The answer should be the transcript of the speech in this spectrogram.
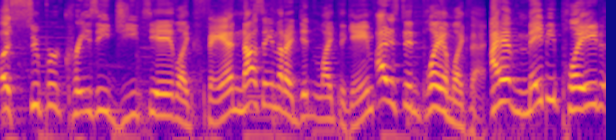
a super crazy GTA like fan. Not saying that I didn't like the game. I just didn't play them like that. I have maybe played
